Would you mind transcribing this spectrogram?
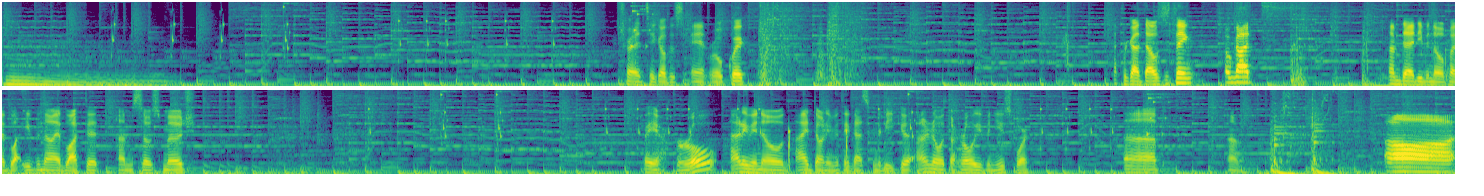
Hmm. Try to take out this ant real quick. I forgot that was the thing. Oh god. I'm dead even though if I even though I blocked it. I'm so smudge. Wait, hurl? I don't even know. I don't even think that's gonna be good. I don't know what the hurl even used for. Uh, I don't know. Oh,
